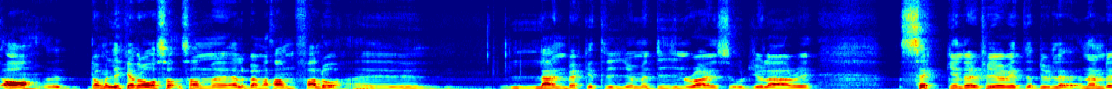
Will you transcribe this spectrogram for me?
Eh, ja, de är lika bra som, som eh, Alabamas anfall då. Eh, Linebacker-trio med Dean Rice och Ojulari. Secondary trio, jag vet du nämnde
